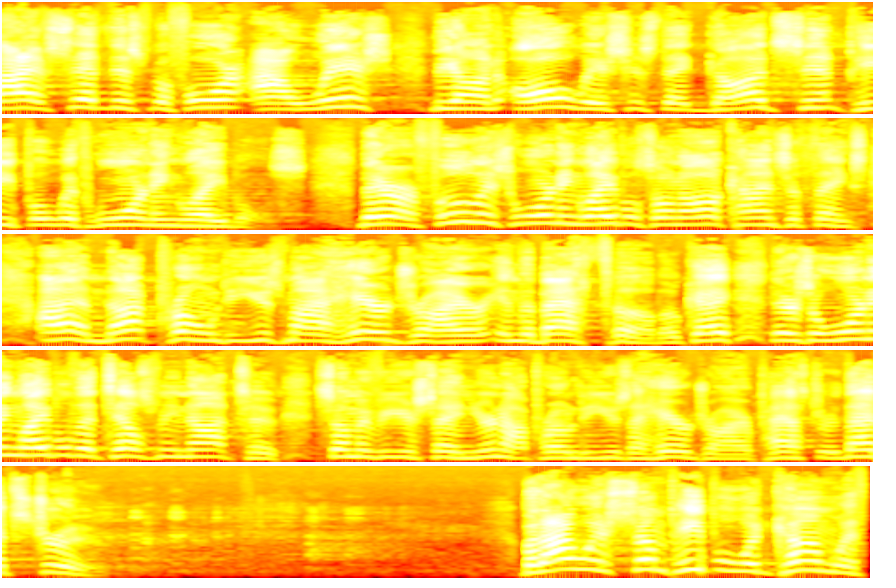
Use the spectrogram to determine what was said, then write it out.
I have said this before. I wish beyond all wishes that God sent people with warning labels. There are foolish warning labels on all kinds of things. I am not prone to use my hair dryer in the bathtub, okay? There's a warning label that tells me not to. Some of you are saying you're not prone to use a hair dryer, Pastor. That's true. But I wish some people would come with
